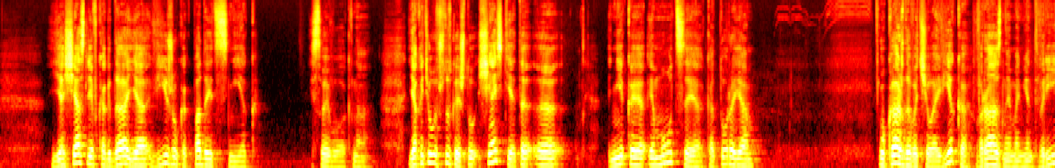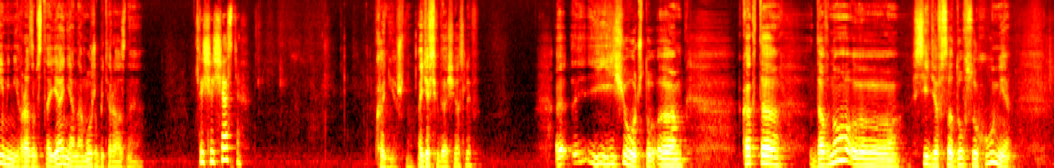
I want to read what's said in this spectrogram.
Я счастлив, когда я вижу, как падает снег из своего окна. Я хочу что сказать, что счастье – это э, некая эмоция, которая у каждого человека в разный момент времени, в разном состоянии, она может быть разная. Ты еще счастлив? Конечно. А я всегда счастлив. Э, И еще вот что. э, Как-то давно, э, сидя в саду в Сухуме,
